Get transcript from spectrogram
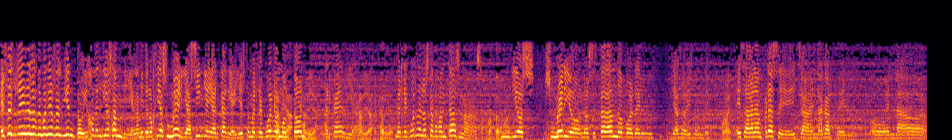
es el rey de los demonios del viento, hijo del dios Ambi, en la mitología sumeria, siria y arcadia. Y esto me recuerda un montón. Arcadia. Arcadia. Me recuerda a los cazafantasmas. Cazafantasmas. Un dios sumerio nos está dando por el. Ya sabéis dónde. Por ahí. Esa gran frase hecha en la cárcel o en la.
